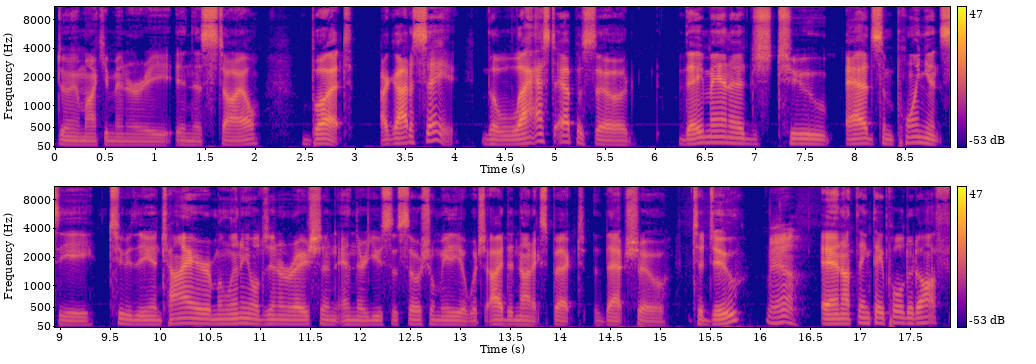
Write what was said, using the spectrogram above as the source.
doing a mockumentary in this style. But I gotta say, the last episode they managed to add some poignancy to the entire millennial generation and their use of social media, which I did not expect that show to do. Yeah, And I think they pulled it off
